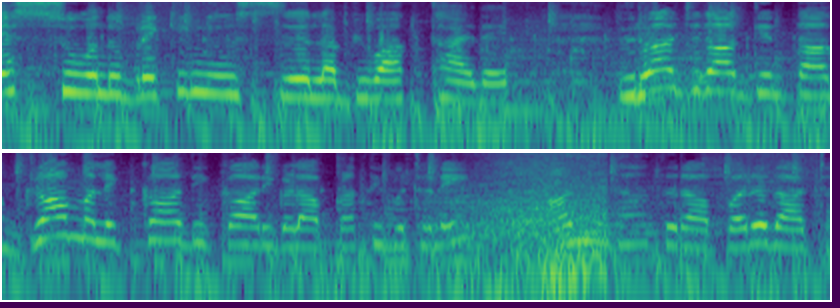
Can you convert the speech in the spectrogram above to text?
ಎಸ್ ಒಂದು ಬ್ರೇಕಿಂಗ್ ನ್ಯೂಸ್ ಲಭ್ಯವಾಗ್ತಾ ಇದೆ. ರಾಜ್ಯದಾದ್ಯಂತ ಗ್ರಾಮ ಲೆಕ್ಕಾಧಿಕಾರಿಗಳ ಪ್ರತಿಭಟನೆ ಅನ್ನದಾತರ ಪರದಾಟ.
